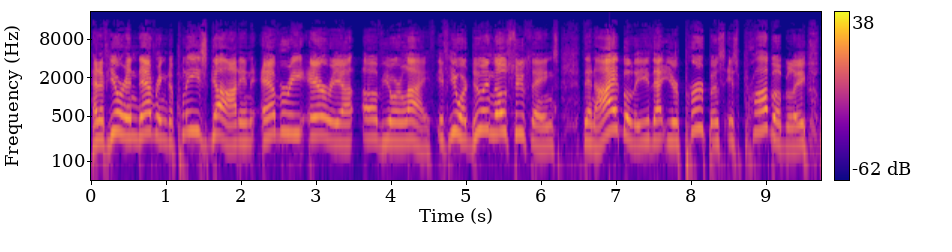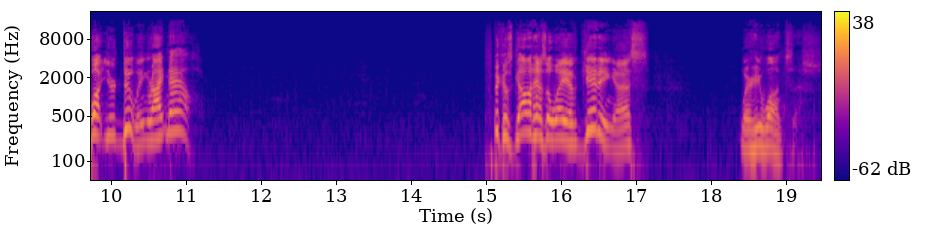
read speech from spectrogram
and if you're endeavoring to please God in every area of your life, if you are doing those two things, then I believe that your purpose is probably what you're doing right now. Because God has a way of getting us where He wants us.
